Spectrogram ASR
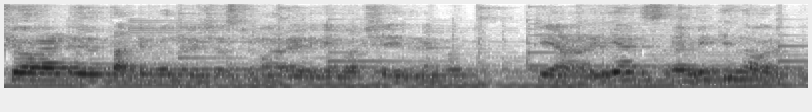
ഷുവറായിട്ട് ഇത് തട്ടിപ്പെന്ന് വിശ്വസിച്ച് മാറിയിരിക്കും. പക്ഷെ ഇതിനെ പറ്റി അറിയാൻ ശ്രമിക്കുന്നവർക്ക്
